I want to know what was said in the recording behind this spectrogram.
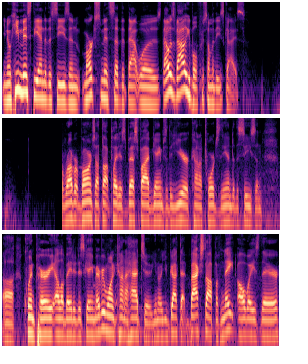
you know, he missed the end of the season. Mark Smith said that that was that was valuable for some of these guys. Robert Barnes, I thought, played his best five games of the year kind of towards the end of the season. Uh, Quinn Perry elevated his game. Everyone kind of had to. You know, you've got that backstop of Nate always there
